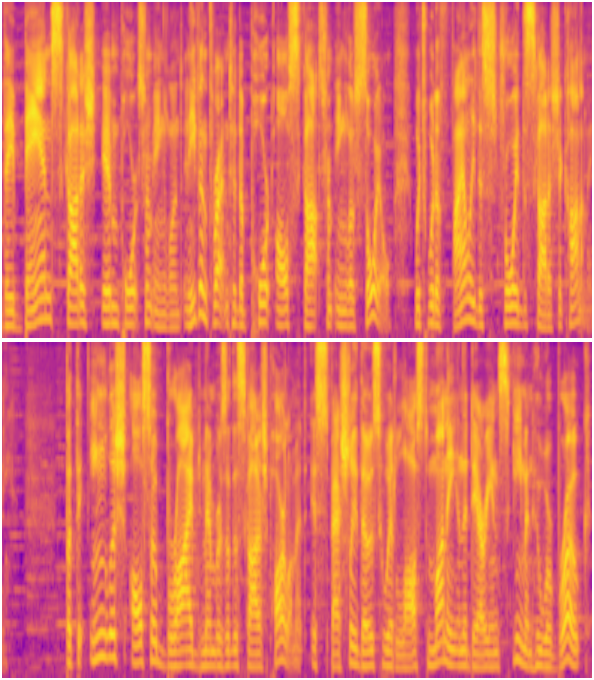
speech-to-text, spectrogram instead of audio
They banned Scottish imports from England and even threatened to deport all Scots from English soil, which would have finally destroyed the Scottish economy. But the English also bribed members of the Scottish Parliament, especially those who had lost money in the Darien scheme and who were broke,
